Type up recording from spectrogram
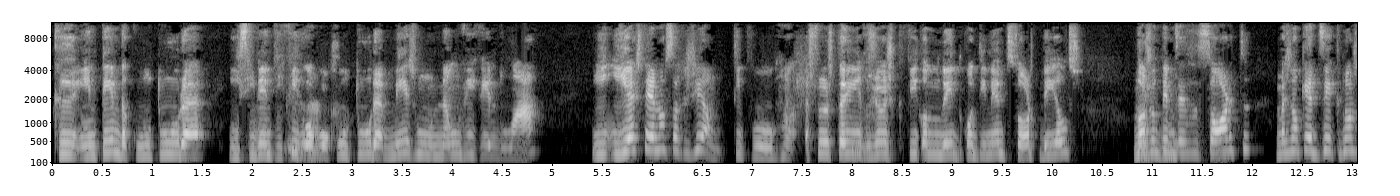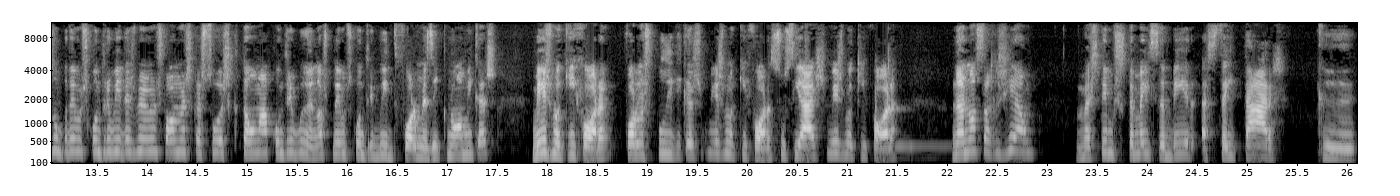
que entende a cultura e se identifica Exato. com a cultura mesmo não vivendo lá. E, e, esta é a nossa região. Tipo, as pessoas têm Exato. regiões que ficam dentro do continente, sorte deles. Nós uhum. não temos essa sorte, mas não quer dizer que nós não podemos contribuir das mesmas formas que as pessoas que estão lá contribuem. Nós podemos contribuir de formas económicas, mesmo aqui fora, formas políticas, mesmo aqui fora, sociais, mesmo aqui fora, na nossa região. Mas temos que também saber aceitar que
